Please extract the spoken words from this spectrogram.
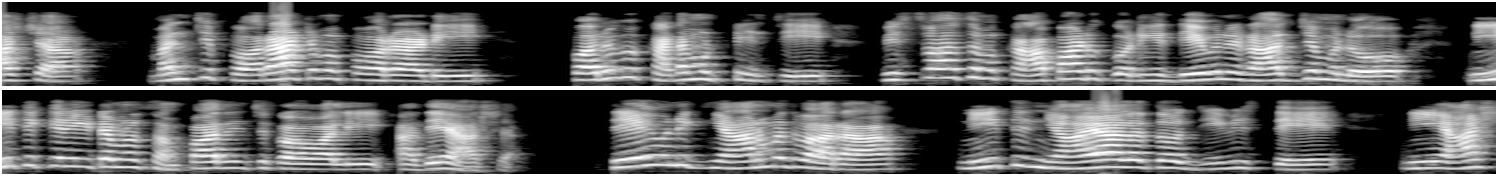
ఆశ మంచి పోరాటము పోరాడి పరుగు కడముట్టించి విశ్వాసము కాపాడుకొని దేవుని రాజ్యములో నీతి కిరీటమును సంపాదించుకోవాలి అదే ఆశ. దేవుని జ్ఞానము ద్వారా నీతి న్యాయాలతో జీవిస్తే నీ ఆశ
